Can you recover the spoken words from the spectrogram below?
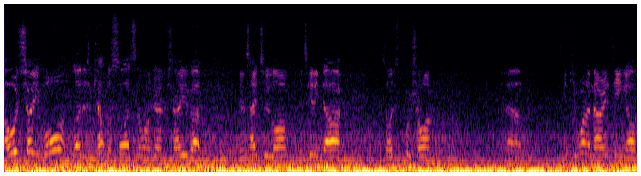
I would show you more, like there's a couple of sites that I want to go and show you, but it'll take too long. It's getting dark, so I'll just push on. Um, if you want to know anything, I'll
